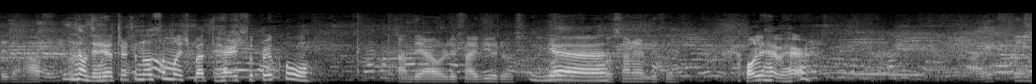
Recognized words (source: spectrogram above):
they don't have. No, the Ninja Turtle not so much, but the hair is super cool. And they are only 5 euros. Yeah. And everything. Only have hair? I think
